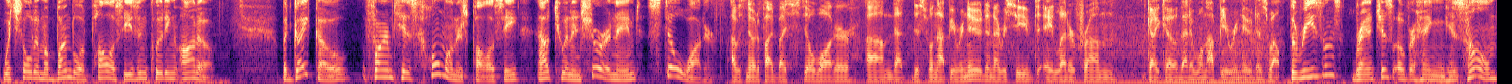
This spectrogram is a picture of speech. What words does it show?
which sold him a bundle of policies, including auto. But Geico farmed his homeowner's policy out to an insurer named Stillwater. I was notified by Stillwater um, that this will not be renewed, and I received a letter from Geico that it will not be renewed as well. The reasons branches overhanging his home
